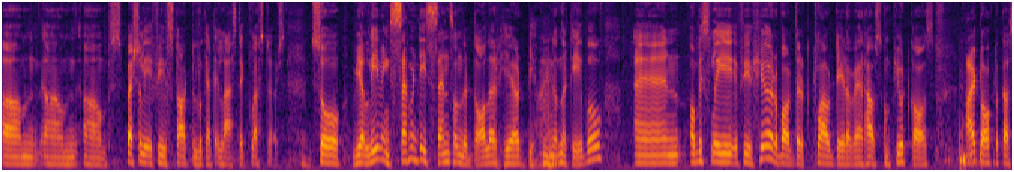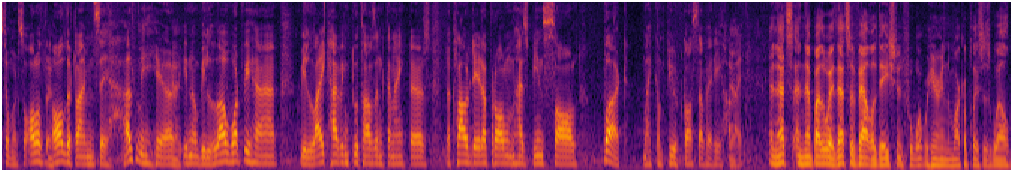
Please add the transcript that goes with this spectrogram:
um, um, um, especially if you start to look at elastic clusters. So we are leaving 70 cents on the dollar here behind on the table. And obviously, if you hear about the cloud data warehouse compute costs, I talk to customers all, of the, all the time and say, help me here. You know, we love what we have. We like having 2,000 connectors. The cloud data problem has been solved, but my compute costs are very high. And that's and that by the way, that's a validation for what we're hearing in the marketplace as well.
